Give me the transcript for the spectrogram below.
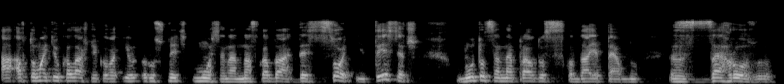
а автоматів Калашникова і рушниць Мосіна на складах десь сотні тисяч. Ну то це направду складає певну загрозу.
